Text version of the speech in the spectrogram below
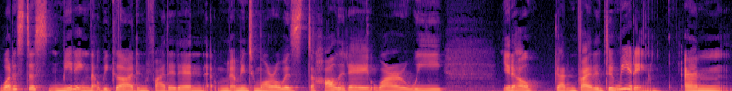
what is this meeting that we got invited in? I mean, tomorrow is the holiday where we, you know, got invited to a meeting. And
